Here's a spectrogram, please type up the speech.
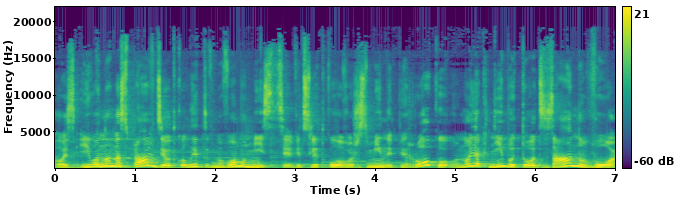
Ось. І воно насправді, от коли ти в новому місці відслідковуєш зміни пір року, воно як нібито от заново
